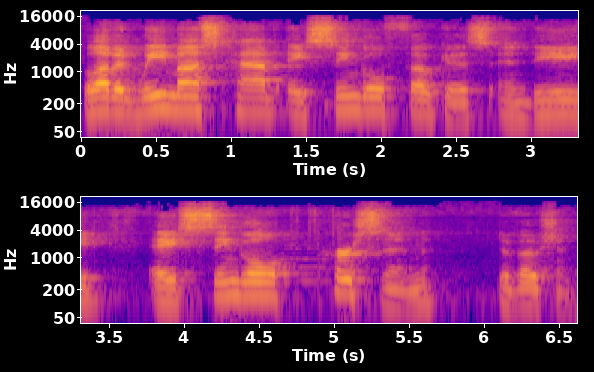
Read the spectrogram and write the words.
Beloved, we must have a single focus, indeed, a single person devotion.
